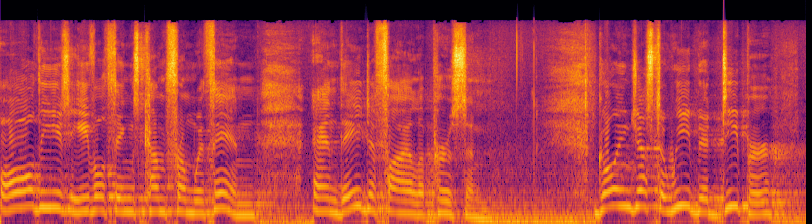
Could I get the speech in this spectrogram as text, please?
All these evil things come from within, and they defile a person. Going just a wee bit deeper,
